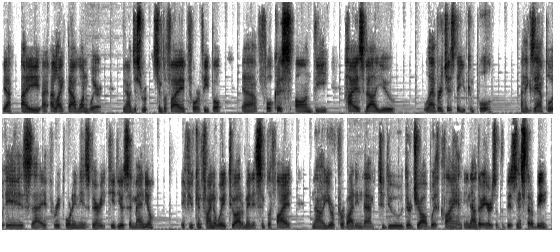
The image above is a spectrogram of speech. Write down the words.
Yeah, I, I, like that one where, you know, just re- simplify it for people. Uh, focus on the highest value leverages that you can pull. An example is uh, if reporting is very tedious and manual, if you can find a way to automate and simplify it, now you're providing them to do their job with client in other areas of the business that are being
